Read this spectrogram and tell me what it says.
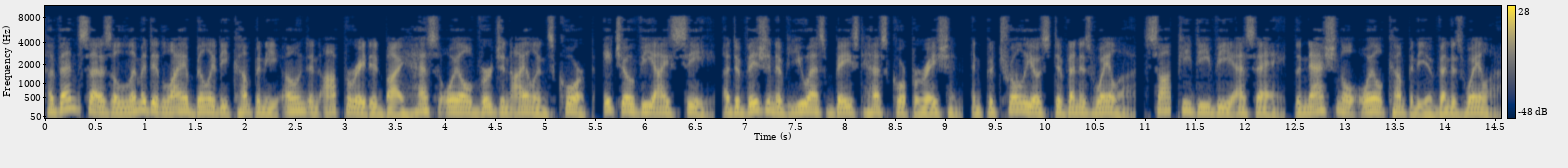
Hovensa is a limited liability company owned and operated by Hess Oil Virgin Islands Corp., HOVIC, a division of U.S.-based Hess Corporation, and Petróleos de Venezuela, SA PDVSA, the national oil company of Venezuela.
